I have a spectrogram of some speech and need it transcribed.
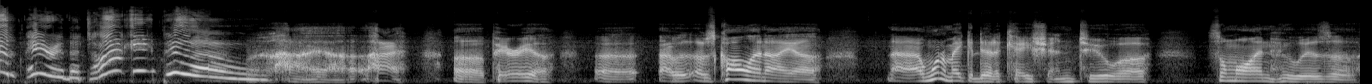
I'm Perry, the talking pillow. Hi, uh, hi, uh, Perry. Uh, uh, I was, I was calling. I, uh, I want to make a dedication to uh, someone who is uh,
